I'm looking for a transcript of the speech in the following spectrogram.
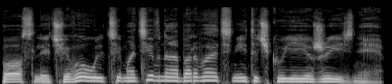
после чего ультимативно оборвать ниточку ее жизни.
